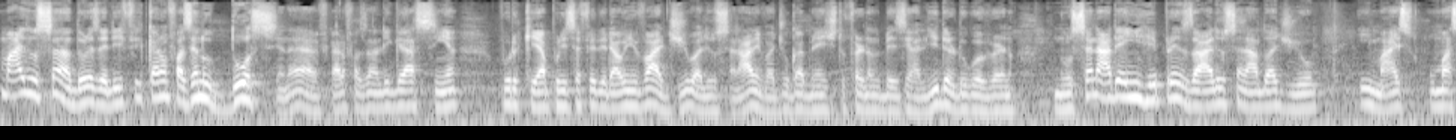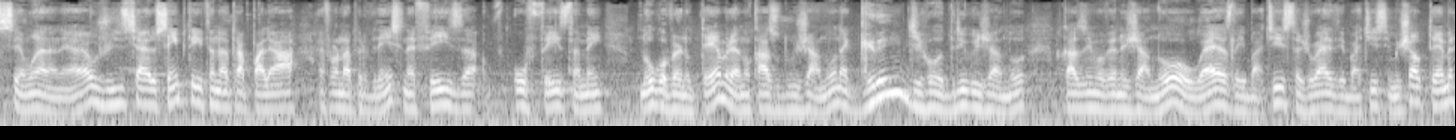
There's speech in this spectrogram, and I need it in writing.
mas os senadores ali ficaram fazendo doce, né? Ficaram fazendo ali gracinha porque a Polícia Federal invadiu ali o Senado, invadiu o gabinete do Fernando Bezerra, líder do governo no Senado, e aí, em represália o Senado adiou em mais uma semana, né? O judiciário sempre tentando atrapalhar a reforma da Previdência, né? Fez a, ou fez também no governo Temer, né? no caso do Janot, né? Grande Rodrigo Janot, no caso envolvendo Janot, Wesley Batista, Wesley Batista e Michel Temer,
